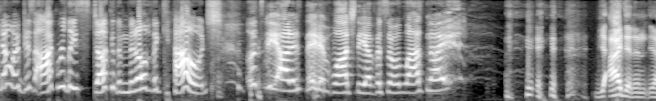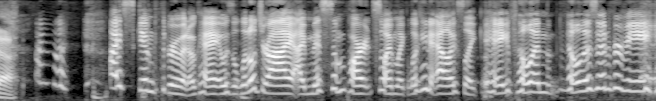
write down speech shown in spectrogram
no, I'm just awkwardly stuck in the middle of the couch. Let's be honest, they didn't watch the episode last night. yeah, I didn't. Yeah, I skimmed through it, okay? It was a little dry. I missed some parts, so I'm like looking at Alex like, "Hey, fill in fill this in for me."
